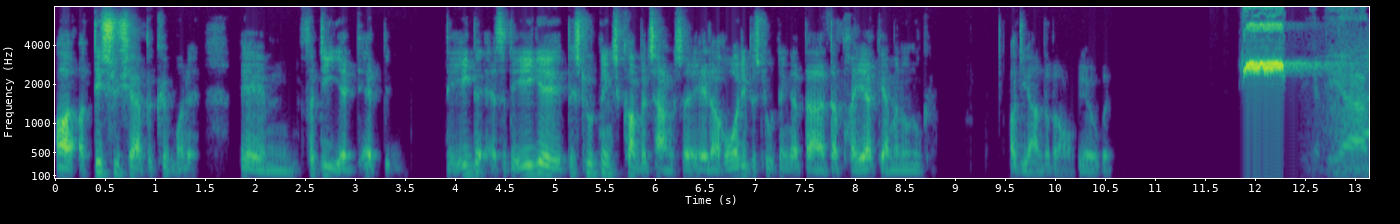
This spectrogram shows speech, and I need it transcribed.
Og, og det synes jeg er bekymrende, øh, fordi at, at det, er ikke, altså det er ikke beslutningskompetence eller hurtige beslutninger, der, der præger German Unuka og de andre der i. Det er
